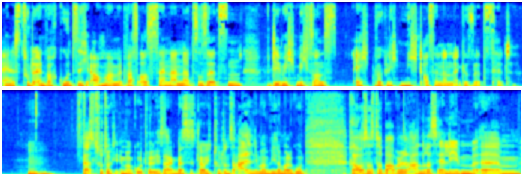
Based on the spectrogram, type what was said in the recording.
es tut einfach gut, sich auch mal mit was auseinanderzusetzen, mit dem ich mich sonst echt wirklich nicht auseinandergesetzt hätte. Mhm. Das tut doch immer gut, würde ich sagen. Das ist, glaube ich, tut uns allen immer wieder mal gut. Raus aus der Bubble, anderes erleben. Ähm,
